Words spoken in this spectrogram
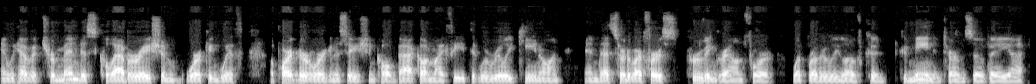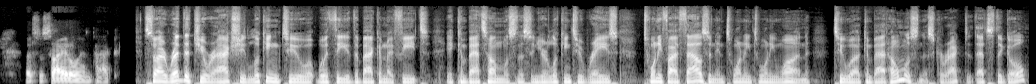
And we have a tremendous collaboration working with a partner organization called Back on My Feet that we're really keen on, and that's sort of our first proving ground for what brotherly love could could mean in terms of a uh, a societal impact. So I read that you were actually looking to, with the the Back on My Feet, it combats homelessness, and you're looking to raise twenty five thousand in twenty twenty one to uh, combat homelessness. Correct? That's the goal.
